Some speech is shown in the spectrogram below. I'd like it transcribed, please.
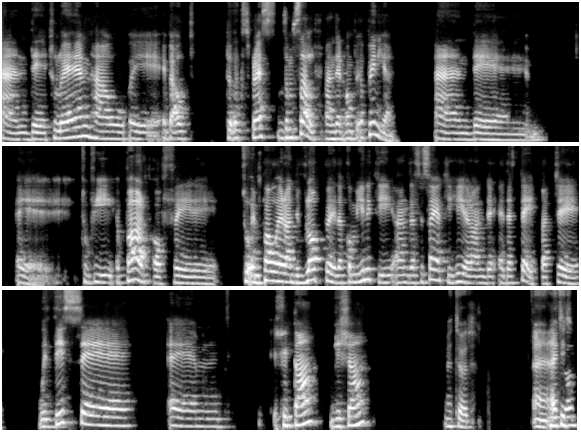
and to learn how about to express themselves and their opinion. And uh, uh, to be a part of uh, to empower and develop uh, the community and the society here and the, the state. But uh, with this uh, um, gisha, method, attitude,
